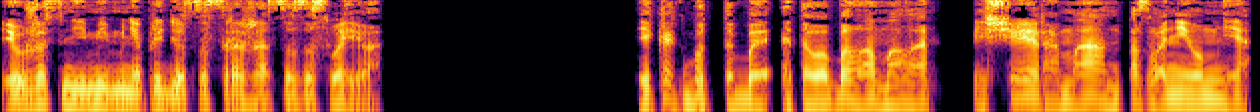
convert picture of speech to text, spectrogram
и уже с ними мне придется сражаться за свое. И как будто бы этого было мало, еще и Роман позвонил мне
